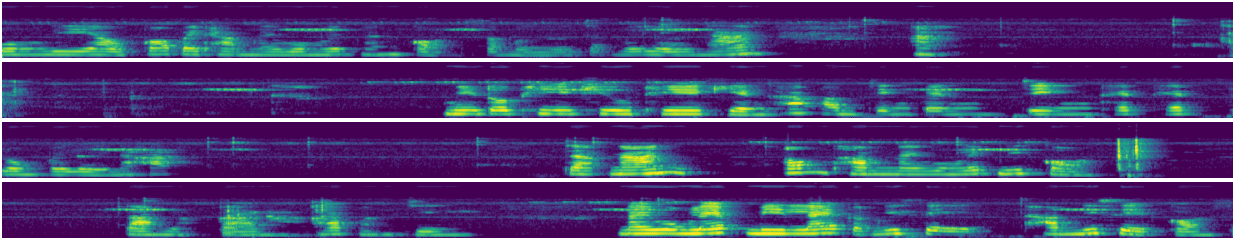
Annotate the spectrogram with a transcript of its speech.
วงเดียวก็ไปทำในวงเล็บนั้นก่อนเสมอจำไว้เลยนะอะมีตัว p q t เขียนค่าความจริงเป็นจริงเท็จเท็จลงไปเลยนะคะ จากนั้นต้องทำในวงเล็บนี้ก่อน ตามหลักการหาค่าความจริง ในวงเล็บมีและกับนิเศษทำนิเศษก่อนเส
